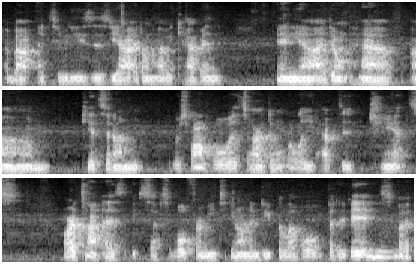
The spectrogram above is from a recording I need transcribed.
about activities is yeah i don't have a cabin and yeah i don't have um, kids that i'm responsible with so i don't really have the chance or it's not as accessible for me to get on a deeper level but it is. Mhm. but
